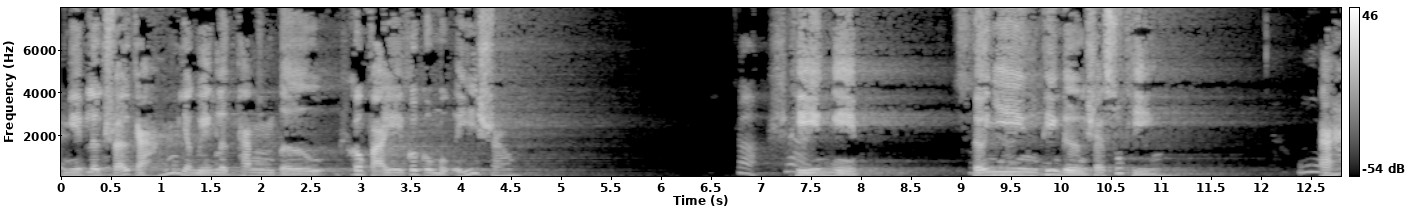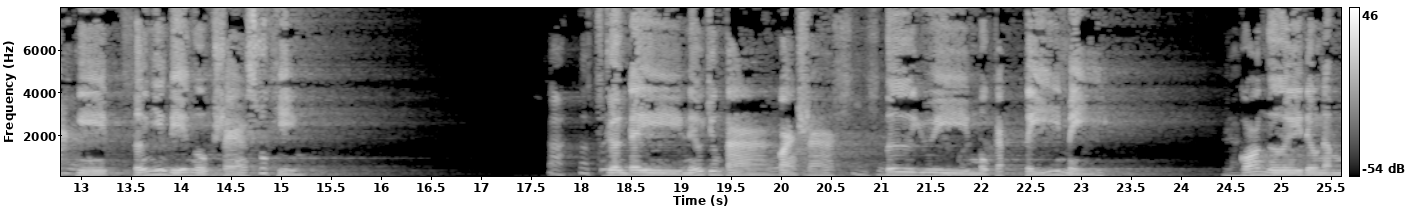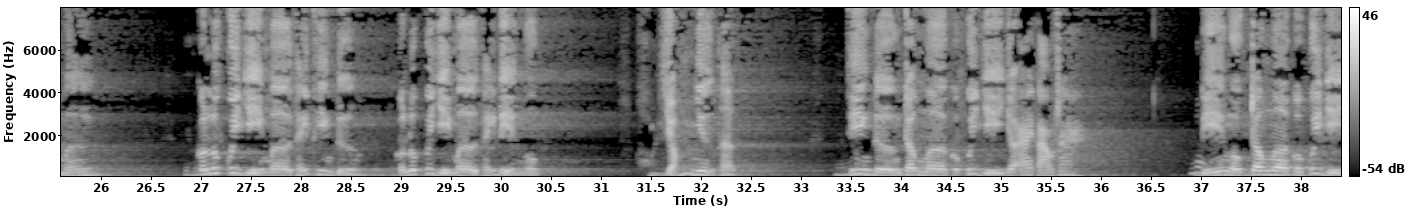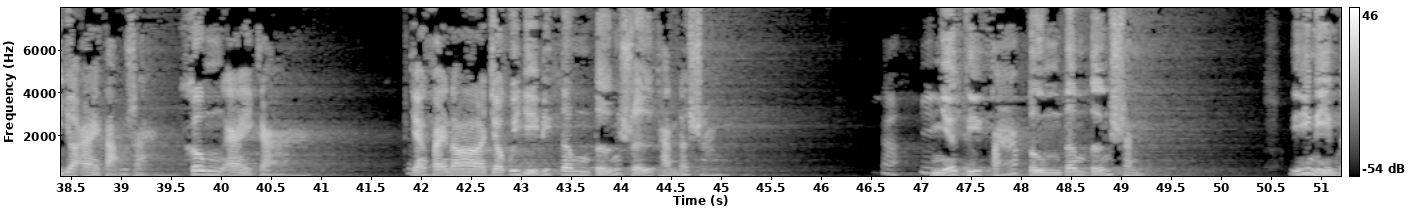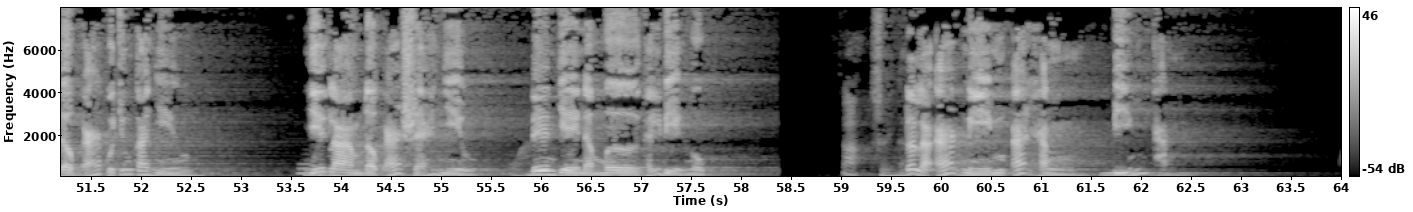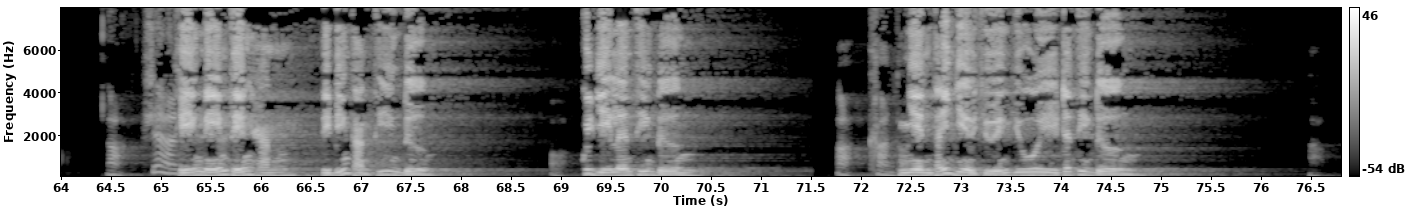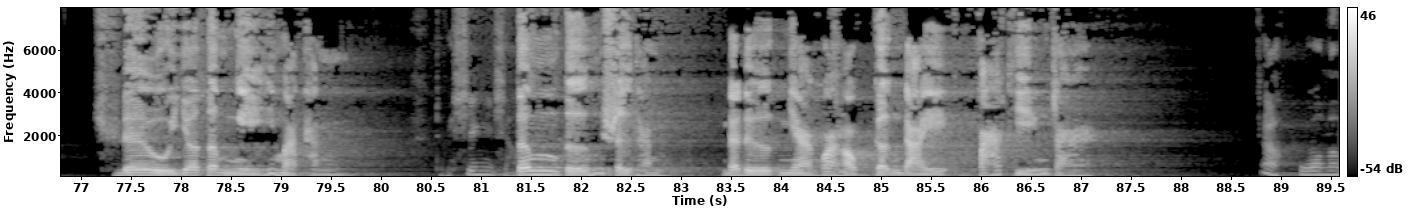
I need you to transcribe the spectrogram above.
Nghiệp lực sở cảm và nguyện lực thành tựu Không phải có cùng một ý sao? Thiện nghiệp, Tự nhiên thiên đường sẽ xuất hiện. Ác nghiệp, tự nhiên địa ngục sẽ xuất hiện. Gần đây nếu chúng ta quan sát Tư duy một cách tỉ mỉ Có người đều nằm mơ. Có lúc quý vị mơ thấy thiên đường Có lúc quý vị mơ thấy địa ngục. Giống như thật Thiên đường trong mơ của quý vị do ai tạo ra? Địa ngục trong mơ của quý vị do ai tạo ra? Không ai cả. Chẳng phải nó cho quý vị biết tâm tưởng sự thành đó sao Nhất thiết Pháp tùng tâm tưởng sanh. Ý niệm độc ác của chúng ta nhiều. Việc làm độc ác sẽ nhiều. Đêm về nằm mơ thấy địa ngục. Đó là ác niệm, ác hành biến thành. Thiện niệm, thiện hành Thì biến thành thiên đường. Quý vị lên thiên đường, Nhìn thấy nhiều chuyện vui trên thiên đường. Đều do tâm nghĩ mà thành. Tâm tưởng sự thành Đã được nhà khoa học cận đại phát hiện ra.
